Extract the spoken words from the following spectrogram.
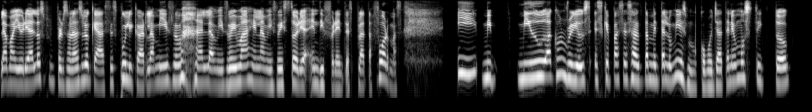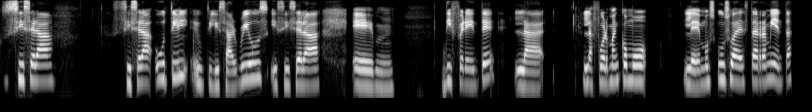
la mayoría de las personas lo que hace es publicar la misma, la misma imagen, la misma historia en diferentes plataformas. Y mi, duda con Reels es que pasa exactamente lo mismo. Como ya tenemos TikTok, sí será, será útil utilizar Reels y sí será em, diferente la, la forma en cómo le demos uso a esta herramienta.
